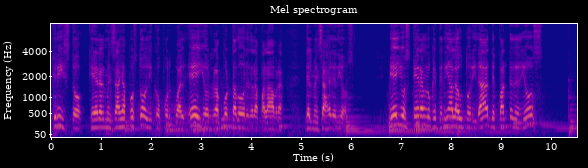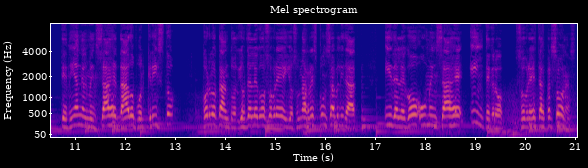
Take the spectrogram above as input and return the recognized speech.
Cristo, que era el mensaje apostólico por cual ellos eran portadores de la palabra del mensaje de Dios. Ellos eran los que tenían la autoridad de parte de Dios, tenían el mensaje dado por Cristo, por lo tanto Dios delegó sobre ellos una responsabilidad y delegó un mensaje íntegro sobre estas personas.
